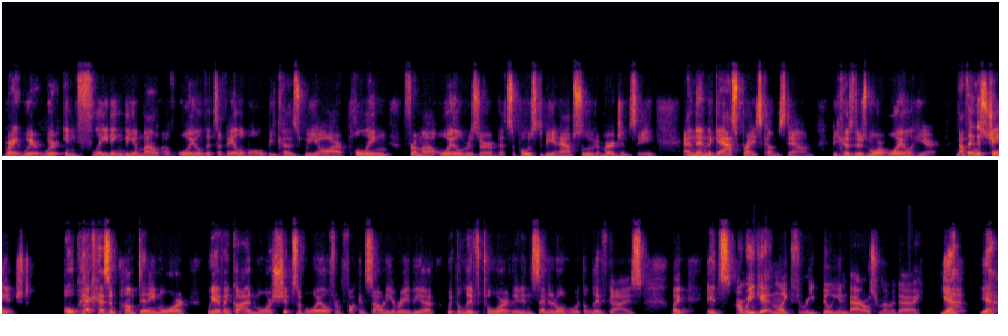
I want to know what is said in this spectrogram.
right we're we're inflating the amount of oil that's available because we are pulling from a oil reserve that's supposed to be an absolute emergency and then the gas price comes down because there's more oil here. Nothing has changed OPEC hasn't pumped anymore. We haven't gotten more ships of oil from fucking Saudi Arabia with the LIV tour. They didn't send it over with the LIV guys. Like it's Aren't we getting like 3 billion barrels from them a day? yeah, yeah.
